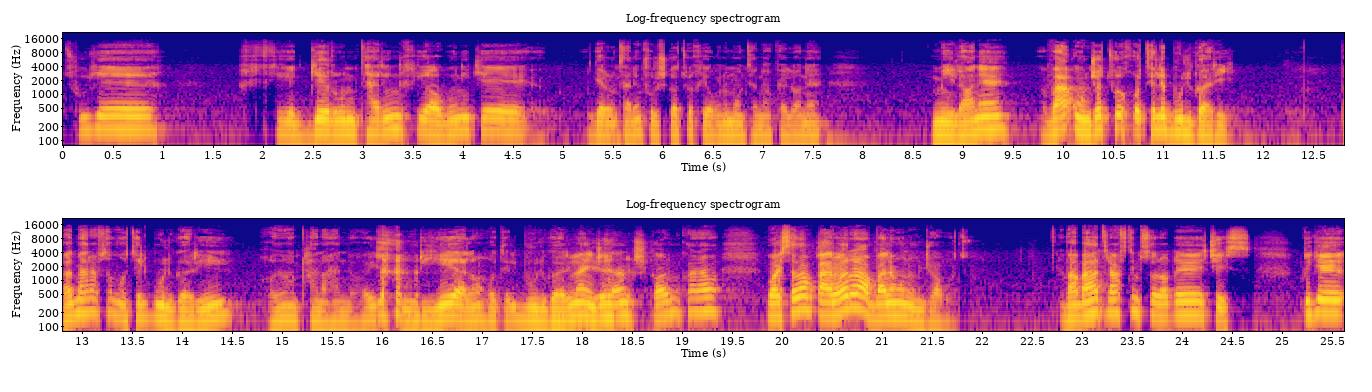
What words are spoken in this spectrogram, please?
توی گرونترین خیابونی که گرونترین فروشگاه تو خیابون مونتناپلون میلانه و اونجا تو هتل بولگاری. بعد من رفتم هتل بولگاری. خود من پناهنده های سوریه الان هتل بولگاری. من اینجا دارم چیکار می‌کنم؟ وایستادم قرار اولمون اونجا بود. و بعد رفتیم سراغ چیز؟ دیگه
